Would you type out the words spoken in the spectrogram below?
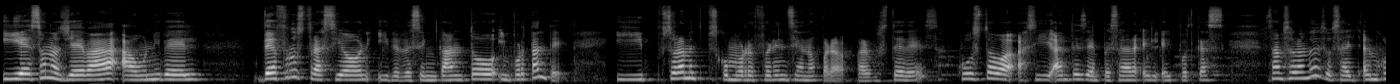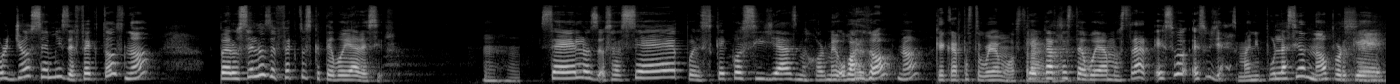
Y eso nos lleva a un nivel de frustración y de desencanto importante. Y solamente pues como referencia, ¿no? Para, para ustedes, justo así antes de empezar el, el podcast, estamos hablando de eso. O sea, a lo mejor yo sé mis defectos, ¿no? Pero sé los defectos que te voy a decir. Sé los, o sea, sé pues qué cosillas mejor me guardo, ¿no? ¿Qué cartas te voy a mostrar? ¿Qué cartas te voy a mostrar? Eso, eso ya es manipulación, ¿no? Porque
